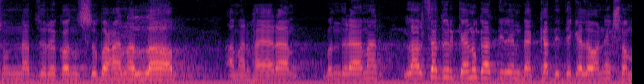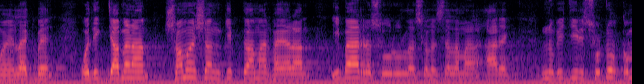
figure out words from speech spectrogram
সুন্নাত জোরে কন সুবাহান আল্লাহ আমার ভাইয়ারা, বন্ধুরা আমার, লাল চাদুর কেন গাছ দিলেন? ব্যাখ্যা দিতে গেলে অনেক সময় লাগবে। ওদিক যাবে না, সময় সংক্ষিপ্ত। আমার ভাইয়ারাম এবার রসুল্লাহ সাল্লাহ সাল্লাম আরেক নবীজির ছোট কম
